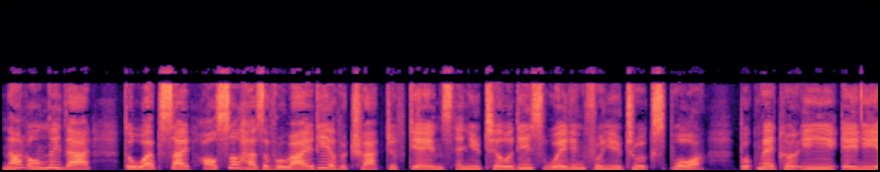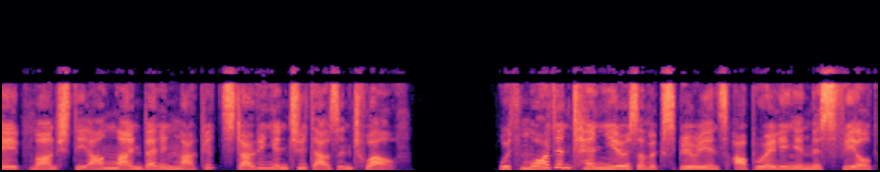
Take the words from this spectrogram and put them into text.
Not only that, the website also has a variety of attractive games and utilities waiting for you to explore. Bookmaker EE88 launched the online betting market starting in 2012. With more than 10 years of experience operating in this field,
